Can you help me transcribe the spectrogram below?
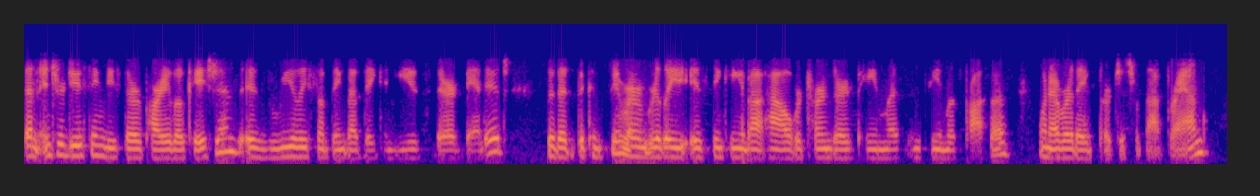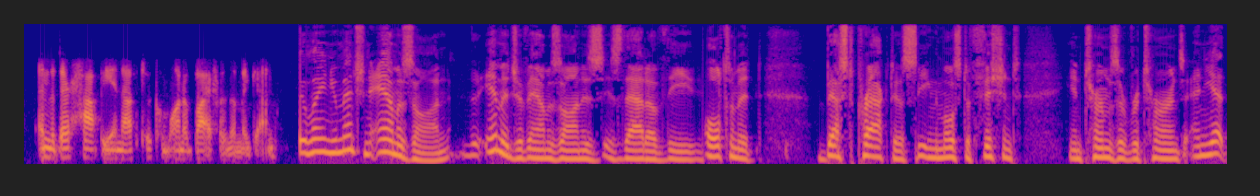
then introducing these third party locations is really something that they can use to their advantage so that the consumer really is thinking about how returns are a painless and seamless process whenever they purchase from that brand and that they're happy enough to come want to buy from them again. Elaine, you mentioned Amazon. The image of Amazon is, is that of the ultimate best practice, being the most efficient in terms of returns. And yet,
